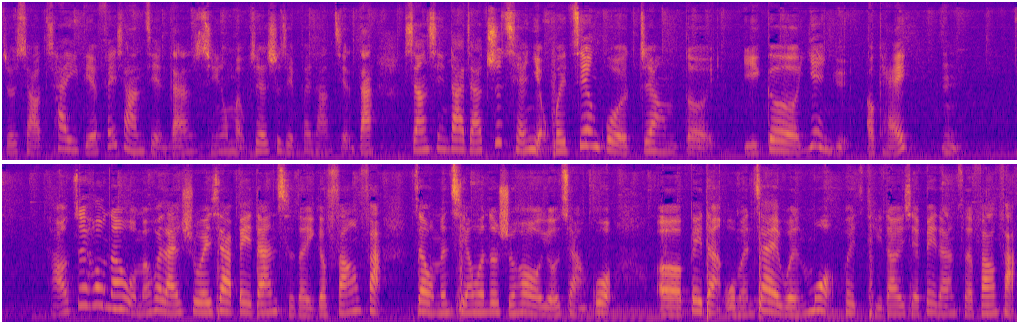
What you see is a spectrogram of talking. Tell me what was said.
就是小菜一碟，非常简单，形容某些事情非常简单。相信大家之前也会见过这样的一个谚语。OK，嗯，好，最后呢，我们会来说一下背单词的一个方法。在我们前文的时候有讲过，呃，背单我们在文末会提到一些背单词的方法。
